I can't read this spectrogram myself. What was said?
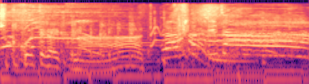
아빠. 축구 골대가 있구나. 람프 뛰자.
